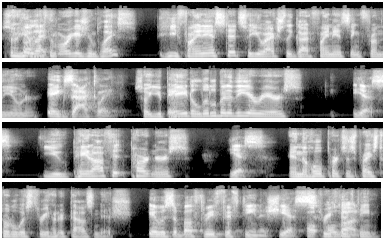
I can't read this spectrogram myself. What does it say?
So he left the mortgage in place? He financed it. So you actually got financing from the owner. Exactly. So you paid it, a little bit of the arrears. Yes. You paid off it partners. Yes. And the whole purchase price total was 300,000 ish. It was about 315 ish. Yes. Oh, 315.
